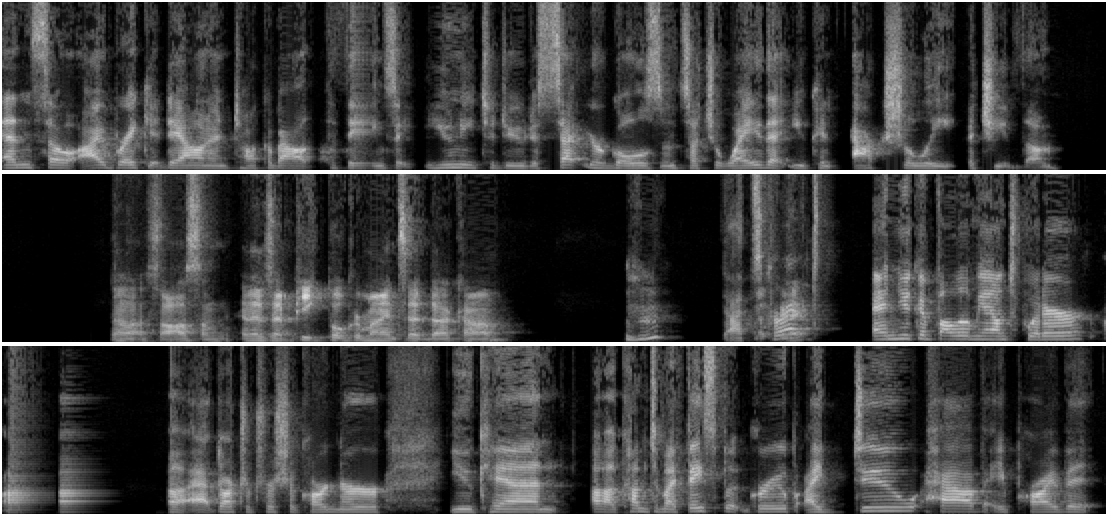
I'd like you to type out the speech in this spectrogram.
And so I break it down and talk about the things that you need to do to set your goals in such a way that you can actually achieve them. Oh, that's awesome. And it's at peakpokermindset.com. Mm-hmm. That's okay. correct. And you can follow me on Twitter uh, uh, at Dr. Tricia Cardner. You can uh, come to my Facebook group. I do have a private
